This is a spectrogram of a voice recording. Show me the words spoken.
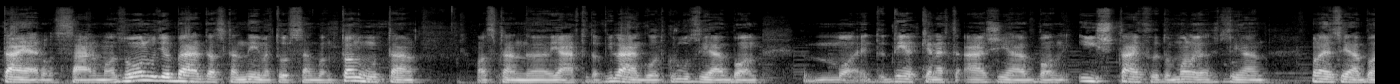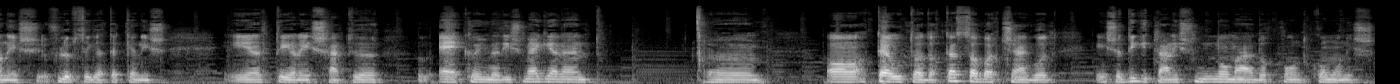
tájáról származol, ugyebár, de aztán Németországban tanultál, aztán jártad a világot, Grúziában, majd Dél-Kelet-Ázsiában is, Tájföldön, Malajzián, Malajziában és Fülöp-szigeteken is éltél, és hát e-könyved is megjelent. A te utad, a te szabadságod, és a digitális nomádok.com-on is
